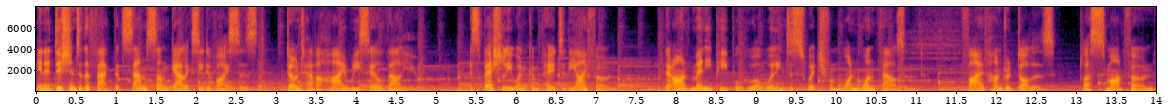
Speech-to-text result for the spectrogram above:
In addition to the fact that Samsung Galaxy devices don't have a high resale value, especially when compared to the iPhone, there aren't many people who are willing to switch from one $1,500 plus smartphone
